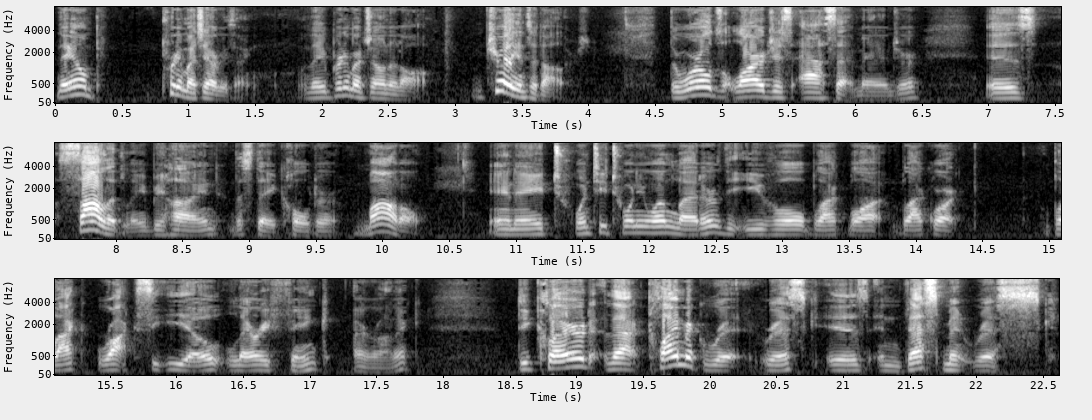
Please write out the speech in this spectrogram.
they own pretty much everything. They pretty much own it all. Trillions of dollars. The world's largest asset manager is solidly behind the stakeholder model. In a 2021 letter, the evil Black BlackRock, BlackRock CEO Larry Fink, ironic, declared that climate ri- risk is investment risk.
